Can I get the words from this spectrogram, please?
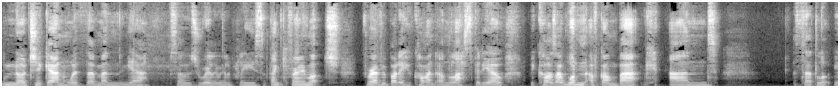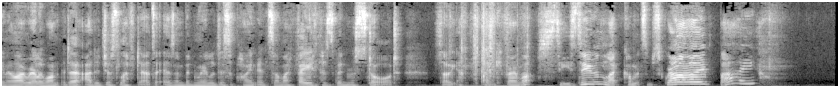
nudge again with them and yeah so I was really really pleased. So thank you very much for everybody who commented on the last video because I wouldn't have gone back and said look you know I really wanted it. I'd have just left it as it is and been really disappointed. So my faith has been restored. So yeah thank you very much. See you soon. Like comment subscribe. Bye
